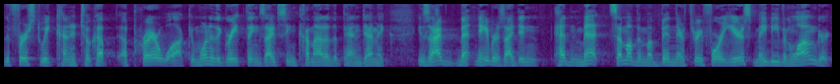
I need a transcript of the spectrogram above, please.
the first week, kind of took up a prayer walk. And one of the great things I've seen come out of the pandemic is I've met neighbors I didn't hadn't met. Some of them have been there three, four years, maybe even longer.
